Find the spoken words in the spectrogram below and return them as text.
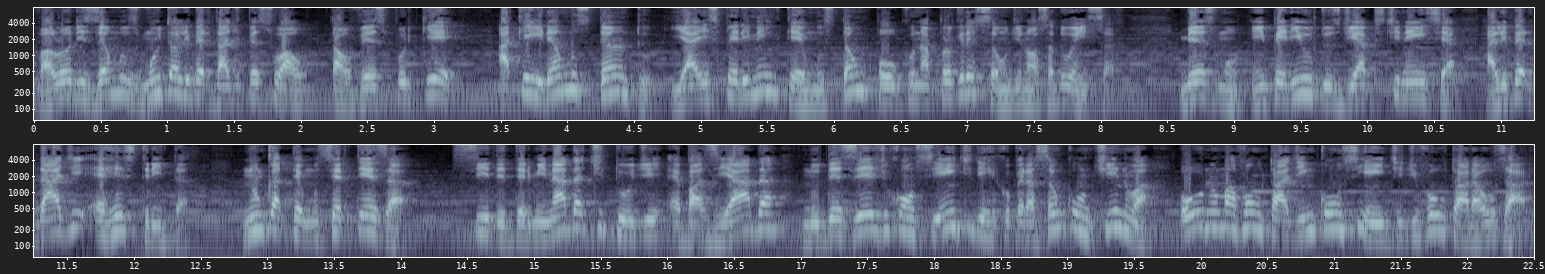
valorizamos muito a liberdade pessoal, talvez porque a queiramos tanto e a experimentemos tão pouco na progressão de nossa doença. Mesmo em períodos de abstinência, a liberdade é restrita. Nunca temos certeza se determinada atitude é baseada no desejo consciente de recuperação contínua ou numa vontade inconsciente de voltar a usar.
